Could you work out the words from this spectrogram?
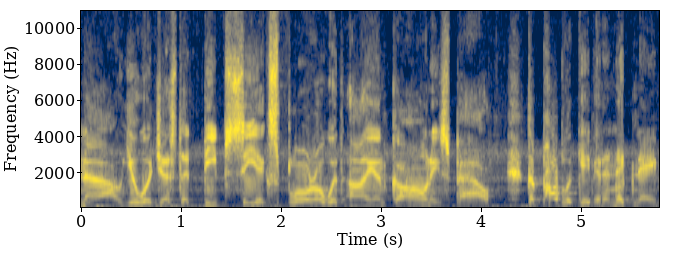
Now, you were just a deep sea explorer with iron cojones, pal. The public gave it a nickname.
